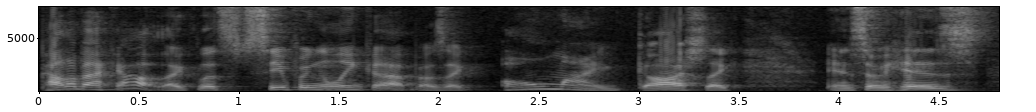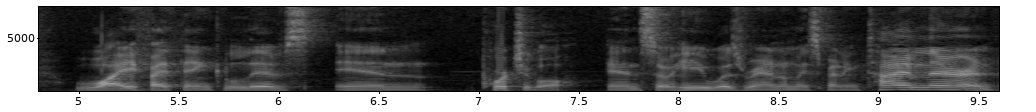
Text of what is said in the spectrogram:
paddle back out. Like, let's see if we can link up. I was like, oh my gosh. Like, and so his wife, I think, lives in Portugal. And so he was randomly spending time there. And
